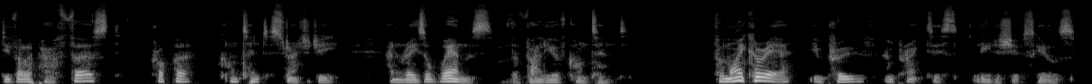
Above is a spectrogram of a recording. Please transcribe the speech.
develop our first proper content strategy and raise awareness of the value of content. For my career, improve and practice leadership skills.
